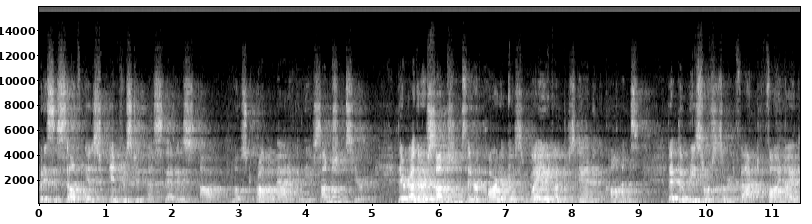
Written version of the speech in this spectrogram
but it's the self-interestedness that is uh, most problematic in the assumptions here. There are other assumptions that are part of this way of understanding the commons, that the resources are in fact finite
